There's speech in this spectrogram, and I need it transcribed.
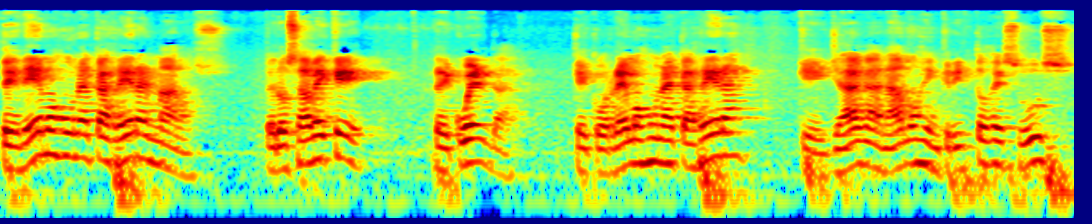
Tenemos una carrera, hermanos, pero ¿sabe qué? Recuerda que corremos una carrera que ya ganamos en Cristo Jesús.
